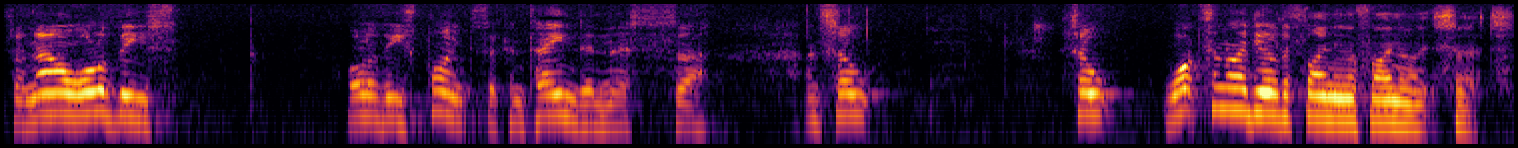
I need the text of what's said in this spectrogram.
so now all of these all of these points are contained in this uh, and so so what's an ideal defining a finite set?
